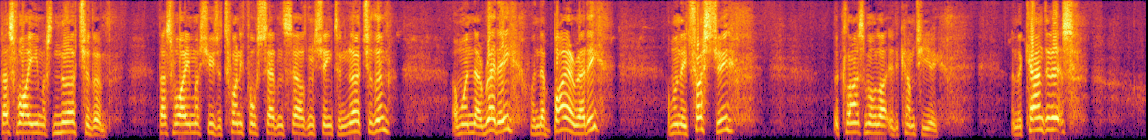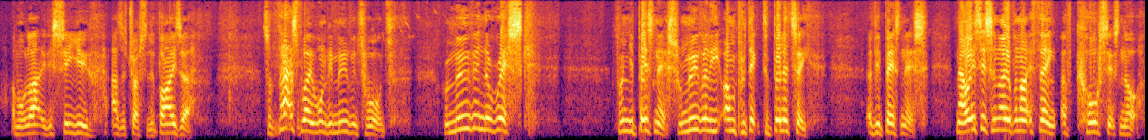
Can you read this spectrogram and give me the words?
That's why you must nurture them. That's why you must use a 24 7 sales machine to nurture them. And when they're ready, when they're buyer ready, and when they trust you, the clients are more likely to come to you. And the candidates are more likely to see you as a trusted advisor. So that's where we want to be moving towards. Removing the risk from your business, removing the unpredictability of your business. Now, is this an overnight thing? Of course it's not.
